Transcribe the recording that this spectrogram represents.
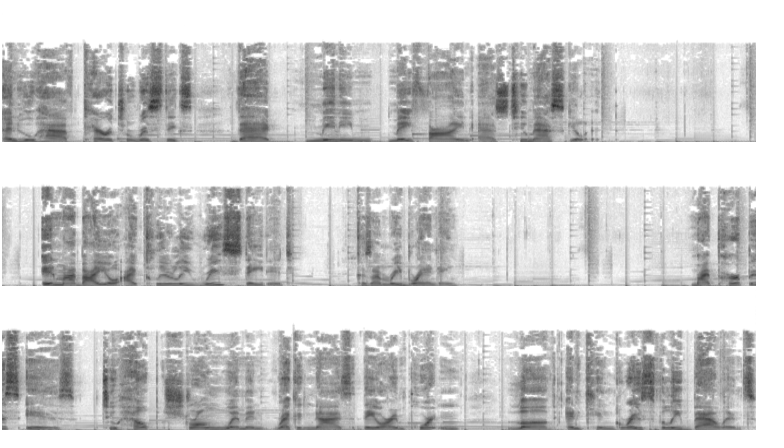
and who have characteristics that many may find as too masculine. In my bio, I clearly restated, because I'm rebranding, my purpose is to help strong women recognize they are important, loved, and can gracefully balance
